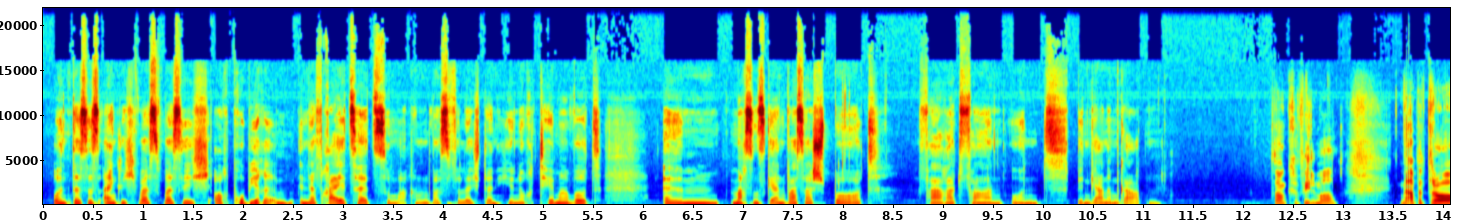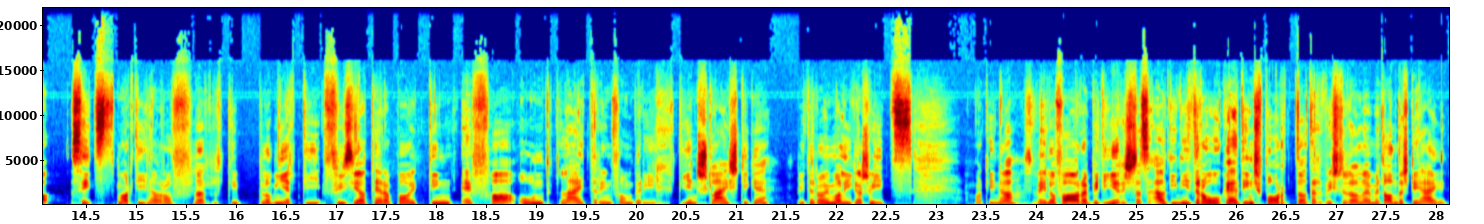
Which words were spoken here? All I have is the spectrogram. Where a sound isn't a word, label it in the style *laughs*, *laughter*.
Und das ist eigentlich was, was ich auch probiere im, in der Freizeit zu machen, was vielleicht dann hier noch Thema wird. Ähm, machst uns gern Wassersport, Fahrradfahren und bin gern im Garten. Danke vielmals. Nebendran sitzt Martina Roffler, diplomierte Physiotherapeutin FH und Leiterin vom Bereich Dienstleistungen bei der Rheuma Liga Schweiz. Martina, das Velofahren bei dir, ist das auch deine Droge, dein Sport oder bist du da jemand anders daheim?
